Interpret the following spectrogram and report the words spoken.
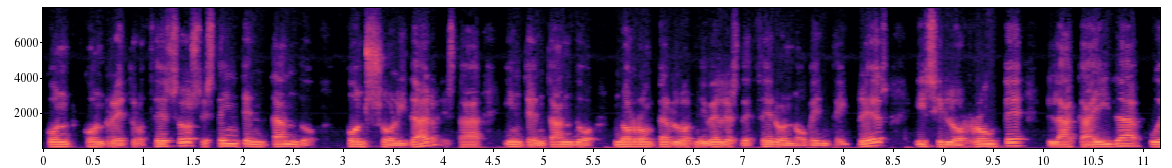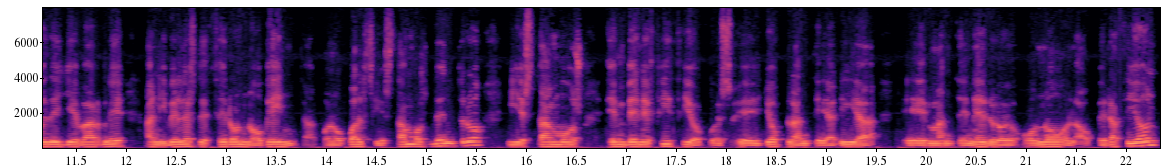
con, retrocesos, está intentando consolidar, está intentando no romper los niveles de 0,93 y si los rompe, la caída puede llevarle a niveles de 0,90, con lo cual si estamos dentro y estamos en beneficio, pues eh, yo plantearía eh, mantener o, no la operación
